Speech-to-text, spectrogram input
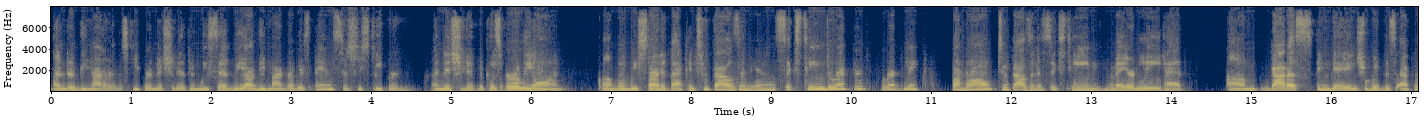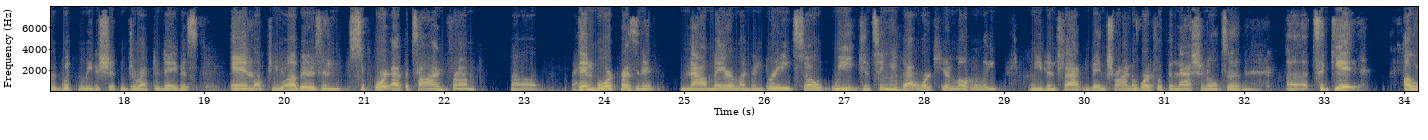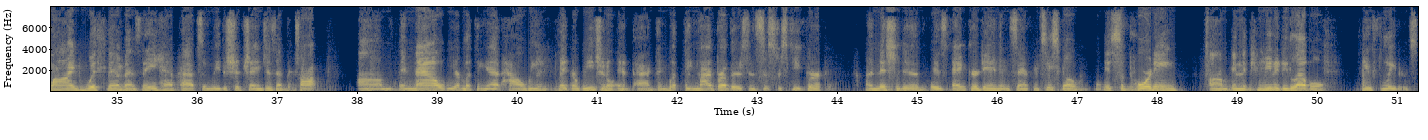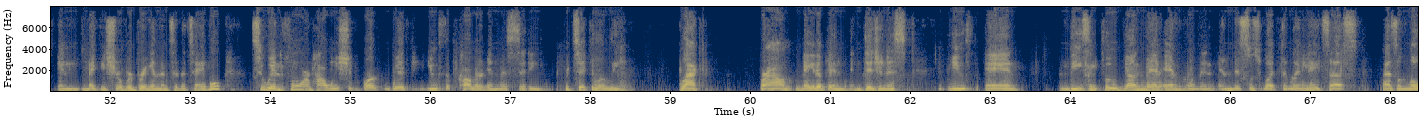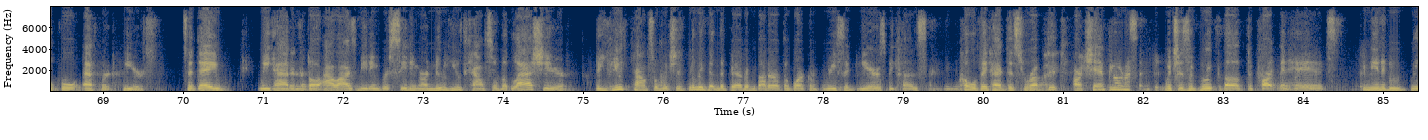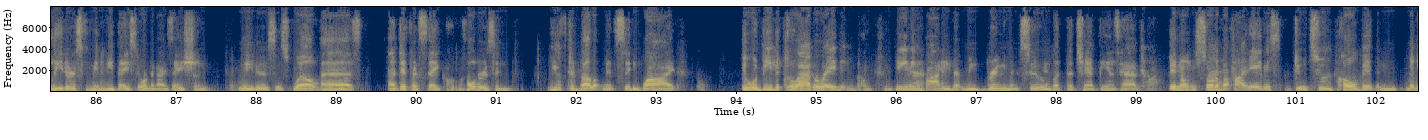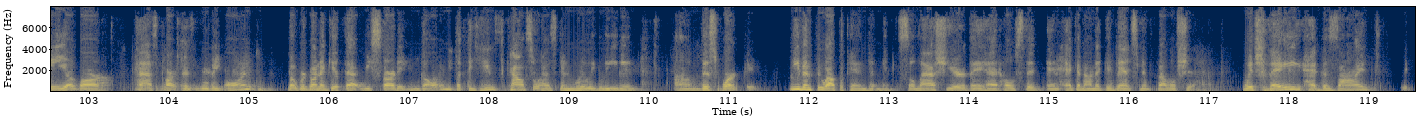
under the My Brothers Keeper initiative, and we said we are the My Brothers and Sisters Keeper initiative because early on, um, when we started back in 2016, Director, correct me if I'm wrong, 2016, Mayor Lee had um, got us engaged with this effort with the leadership of Director Davis and a few others and support at the time from uh, then board president, now Mayor London Breed. So we continued that work here locally. We've in fact been trying to work with the national to uh, to get aligned with them as they have had some leadership changes at the top. Um, and now we are looking at how we make a regional impact and what the My Brothers and Sisters Keeper initiative is anchored in in San Francisco is supporting um, in the community level youth leaders and making sure we're bringing them to the table to inform how we should work with youth of color in this city, particularly black, brown, native, and indigenous youth. And these include young men and women. And this is what delineates us as a local effort here. Today, we had an adult allies meeting. We're our new youth council, but last year, the youth council, which has really been the bread and butter of the work of recent years because COVID had disrupted our champions, which is a group of department heads, community leaders, community-based organization leaders, as well as uh, different stakeholders in youth development citywide it would be the collaborating and convening body that we bring them to, but the champions have been on sort of a hiatus due to COVID and many of our past partners moving on. But we're going to get that restarted and going. But the Youth Council has been really leading um, this work, even throughout the pandemic. So last year they had hosted an Economic Advancement Fellowship, which they had designed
